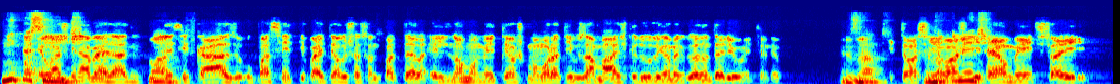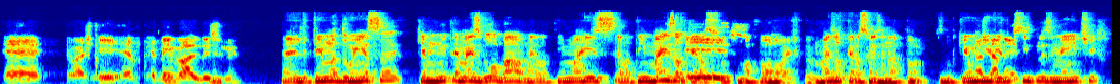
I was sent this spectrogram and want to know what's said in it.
No paciente, é, eu acho que, na verdade, claro. nesse caso, o paciente que vai ter uma luxação de patela, ele normalmente tem os comemorativos a mais que o do ligamento cruzado anterior, entendeu? Exato. Então, assim, Exatamente. eu acho que realmente isso aí, é, eu acho que é, é bem válido isso mesmo. É, ele tem uma doença que é muito é mais global, né? Ela tem mais, ela tem mais alterações Isso. morfológicas, mais alterações anatômicas do que um Exatamente. indivíduo que simplesmente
